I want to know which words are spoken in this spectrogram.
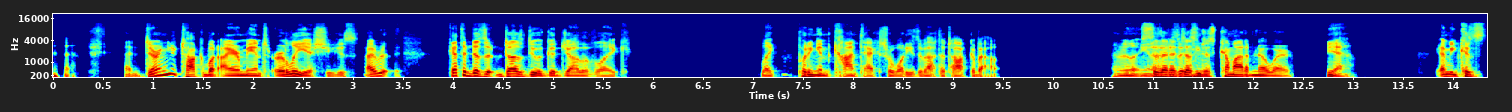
and during your talk about Iron Man's early issues, I re- Gethard does it does do a good job of like like putting in context for what he's about to talk about. Really, so know, that it doesn't just come out of nowhere yeah. I mean, because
